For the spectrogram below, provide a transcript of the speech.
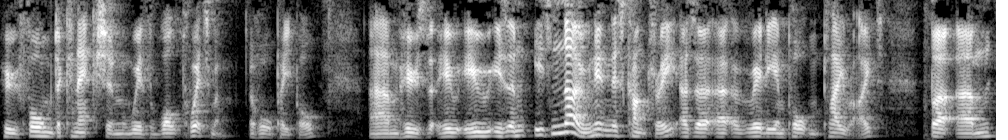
who formed a connection with Walt Whitman of all people, um, who's the, who who is an, is known in this country as a, a really important playwright, but. Um,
